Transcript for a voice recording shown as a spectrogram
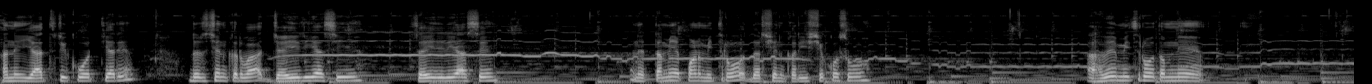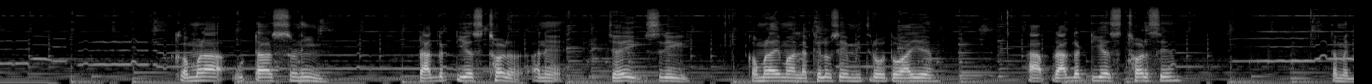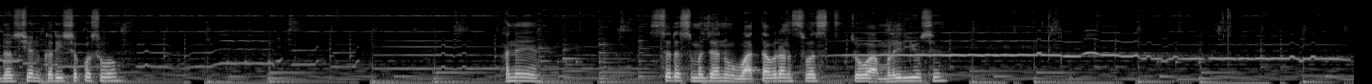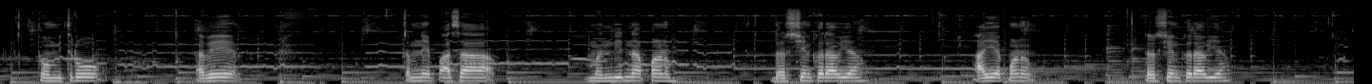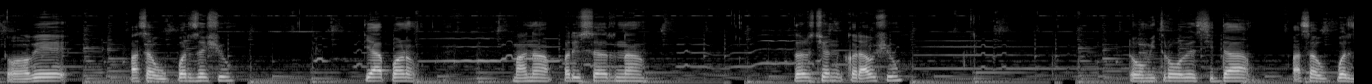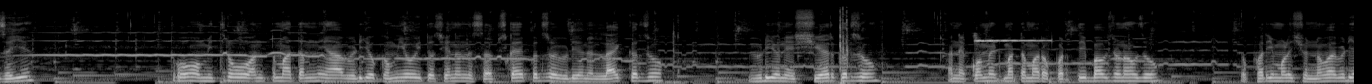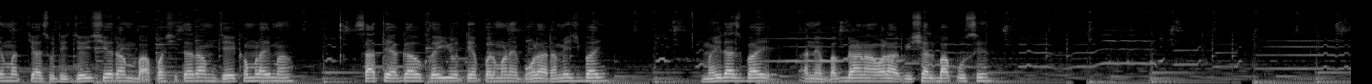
અને યાત્રિકો અત્યારે દર્શન કરવા જઈ રહ્યા છીએ જઈ રહ્યા છે. અને તમે પણ મિત્રો દર્શન કરી શકો છો. હવે મિત્રો, તમને કમળા ઉટાસણી પ્રાગટ્ય સ્થળ અને જય શ્રી કમળાઈમાં લખેલું છે. મિત્રો, તો આ એ, આ પ્રાગટ્ય સ્થળ છે. તમે દર્શન કરી શકો છો. અને સરસ મજાનું વાતાવરણ સ્વસ્થ જોવા મળી રહ્યું છે. તો મિત્રો, હવે તમને પાછા મંદિરના પણ દર્શન કરાવ્યા. આયે પણ દર્શન કરાવ્યા. તો હવે પાછા ઉપર જઈશું. ત્યાં પણ માના પરિસરના દર્શન કરાવશું. તો મિત્રો, હવે સીધા પાછા ઉપર જઈએ. તો મિત્રો, અંતમાં તમને આ વીડિયો ગમ્યો હોય તો ચેનલને સબસ્ક્રાઈબ કરજો, વિડીયોને લાઈક કરજો. વિડીયોને શેર કરજો અને કોમેન્ટમાં તમારો પ્રતિભાવ જણાવજો. તો ફરી મળીશું નવા વિડીયોમાં. ત્યાં સુધી જય શ્રીરામ, બાપા સીતારામ, જય કમળાઈમાં. સાથે અગાઉ કહ્યું તે પ્રમાણે ભોળા રમેશભાઈ, મહિરાજભાઈ અને બગડાણાવાળા વિશાલ બાપુ છે.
